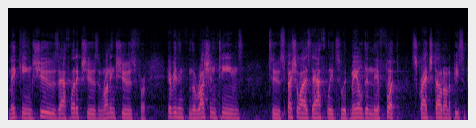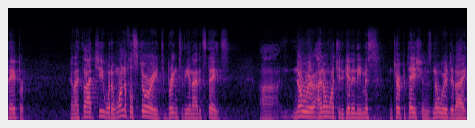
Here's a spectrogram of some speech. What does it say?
making shoes, athletic shoes, and running shoes for everything from the Russian teams to specialized athletes who had mailed in their foot scratched out on a piece of paper. And I thought, gee, what a wonderful story to bring to the United States. Uh, nowhere, I don't want you to get any misinterpretations. Nowhere did I,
